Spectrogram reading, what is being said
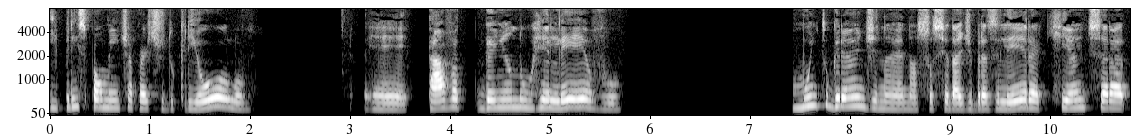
e, principalmente a partir do criolo, estava é, ganhando um relevo muito grande né, na sociedade brasileira que antes era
